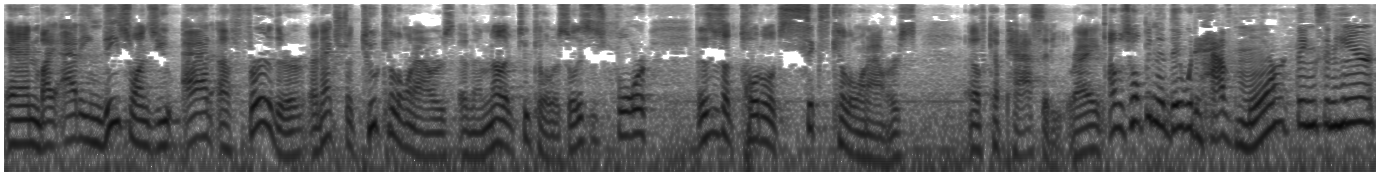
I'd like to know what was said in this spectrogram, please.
And by adding these ones, you add a further, an extra two kilowatt hours and another two kilowatt. So this is four, this is a total of six kilowatt hours of capacity, right? I was hoping that they would have more things in here,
